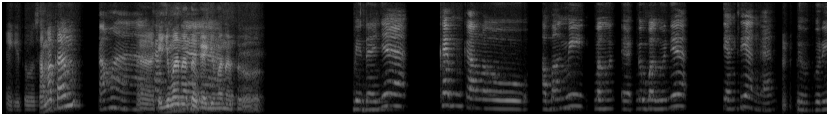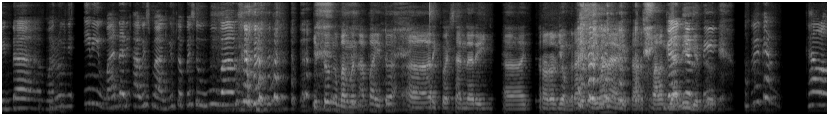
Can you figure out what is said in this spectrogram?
kayak gitu sama kan sama nah, kayak gimana tuh kayak kasusnya. gimana tuh bedanya kan kalau abang nih bangun eh, ngebangunnya siang-siang kan. Tuh gurinda malunya. Ini mah dari habis maghrib sampai subuh bang. Itu ngebangun apa? Itu eh, requestan dari eh, Roro Jonggra atau gimana gitu? Harus malam Gak jadi ngerti. gitu. Pokoknya kan kalau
